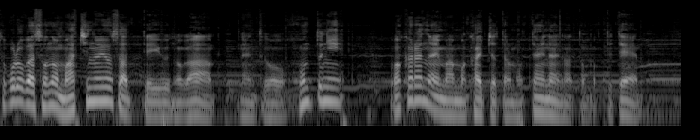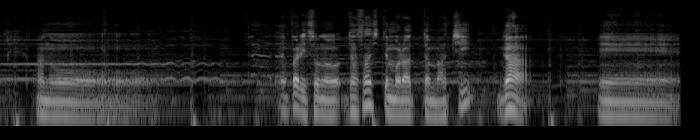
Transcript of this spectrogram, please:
ところがその街の良さっていうのが、えっと、本当にわからないまま帰っちゃったらもったいないなと思ってて、あのー、やっぱりその出させてもらった街が、え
